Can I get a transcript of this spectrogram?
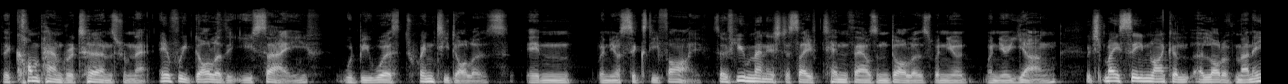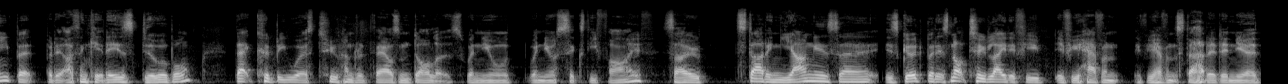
The compound returns from that, every dollar that you save would be worth $20 in when you're 65. So if you manage to save $10,000 when you're when you're young, which may seem like a, a lot of money, but but I think it is doable. That could be worth $200,000 when you're when you're 65. So starting young is uh, is good, but it's not too late if you if you haven't if you haven't started in your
